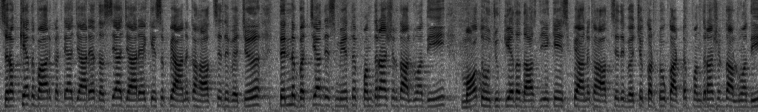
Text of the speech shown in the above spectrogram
ਸੁਰੱਖਿਅਤ ਬਾਹਰ ਕੱਢਿਆ ਜਾ ਰਿਹਾ। ਦੱਸਿਆ ਜਾ ਰਿਹਾ ਕਿ ਇਸ ਭਿਆਨਕ ਹਾਦਸੇ ਦੇ ਵਿੱਚ ਤਿੰਨ ਬੱਚਿਆਂ ਦੇ ਸਮੇਤ 15 ਸ਼ਰਧਾਲੂਆਂ ਦੀ ਮੌਤ ਹੋ ਚੁੱਕੀ ਹੈ। ਤਾਂ ਦੱਸ ਦਈਏ ਕਿ ਇਸ ਭਿਆਨਕ ਹਾਦਸੇ ਦੇ ਵਿੱਚ ਘੱਟੋ ਘੱਟ 15 ਸ਼ਰਧਾਲੂਆਂ ਦੀ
